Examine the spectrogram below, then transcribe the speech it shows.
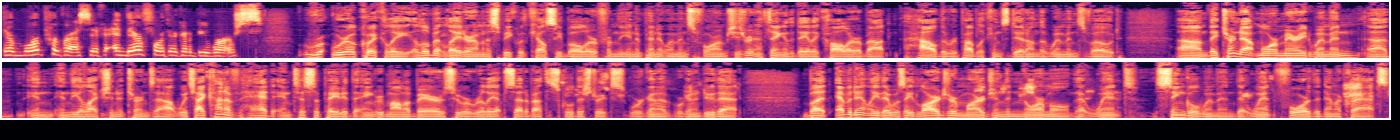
they're more progressive, and therefore they're going to be worse. R- real quickly, a little bit later, I'm going to speak with Kelsey Bolar from the Independent Women's Forum. She's written a thing in the Daily Caller about how the Republicans did on the women's vote. Um, they turned out more married women uh, in in the election. It turns out, which I kind of had anticipated. The angry mama bears who were really upset about the school districts were gonna were gonna do that. But evidently, there was a larger margin than normal that went single women that went for the Democrats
